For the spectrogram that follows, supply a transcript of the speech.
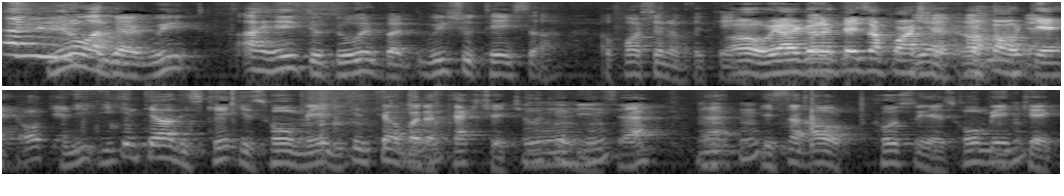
you know what, Derek? We, I hate to do it, but we should taste a, a portion of the cake. Oh, we are gonna taste a portion. Yeah, yeah, oh, okay. Okay. And you, you can tell this cake is homemade. You can tell by the texture. too. Look at Mm-hmm. this, yeah? Yeah? It's not all close to it. It's homemade Mm-hmm. cake.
